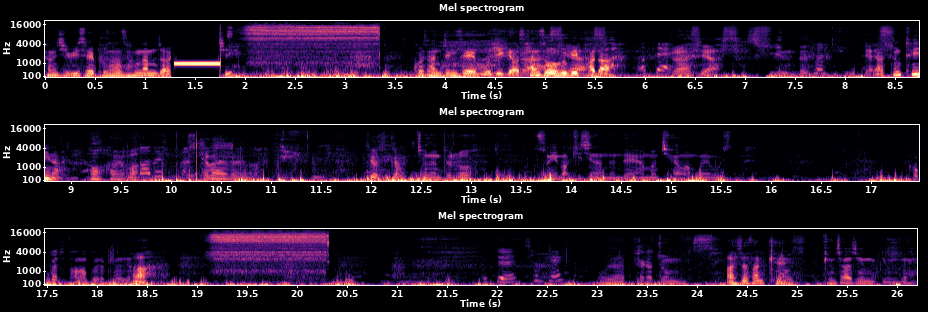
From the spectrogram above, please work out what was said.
(32세) 부산 상남자 씨. 고산 증세에 못 이겨 산소 흡입하다 어때? 그라시아스 죽이는데? 야숨 트이나 어 한번 해봐 나도 해주면 안 돼? 해봐 해봐 해봐 찍었을까? 저는 별로 숨이 막히진 않는데 한번 체험 한번 해보겠습니다 컵까지 다 넣고 이렇게 하죠 아. 어때? 상쾌? 오야 폐가 좀 아 진짜 상쾌 어, 괜찮아지는 느낌인데?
